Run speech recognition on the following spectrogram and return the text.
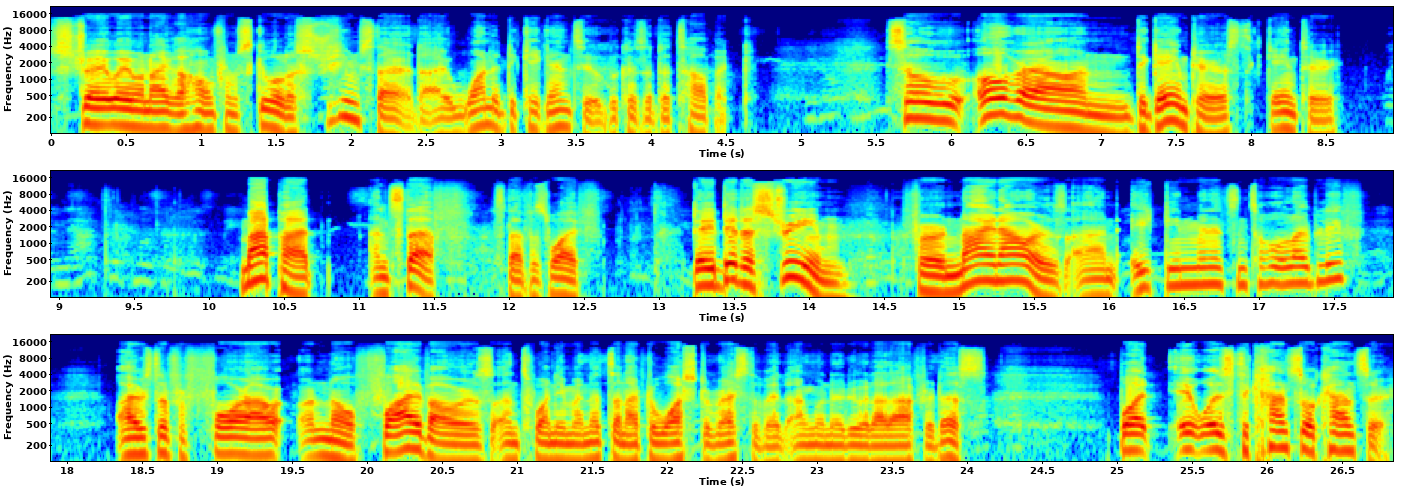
Straight away when I got home from school, a stream started that I wanted to kick into because of the topic. So over on the game theorist, game theory, MatPat and Steph, Steph's wife, they did a stream for nine hours and eighteen minutes in total, I believe. I was there for four hour, uh, no, five hours and twenty minutes, and I have to watch the rest of it. I'm gonna do that after this. But it was to cancel cancer,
